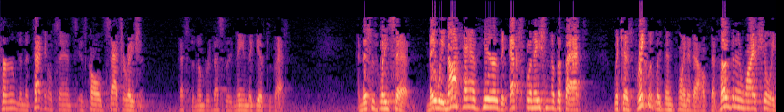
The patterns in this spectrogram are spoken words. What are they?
termed in the technical sense is called saturation. That's the number, that's the name they give to that. And this is what he said. May we not have here the explanation of the fact, which has frequently been pointed out, that husband and wife show a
